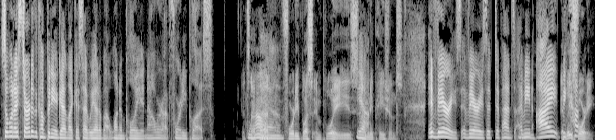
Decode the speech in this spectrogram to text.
so when I started the company again, like I said, we had about one employee, and now we're at forty plus. It's not Wow. bad. Yeah. Forty plus employees. Yeah. How many patients? It varies. It varies. It depends. I mean, I At least forty.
